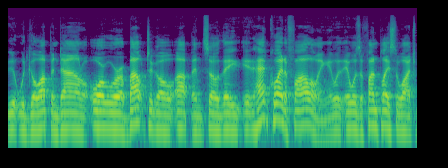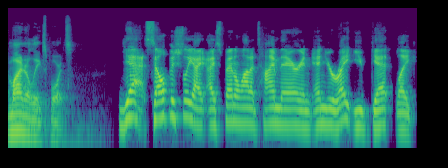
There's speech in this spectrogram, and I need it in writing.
would go up and down or were about to go up, and so they it had quite a following. It was it was a fun place to watch minor league sports. Yeah, selfishly, I, I spent a lot of time there, and and you're right. You get like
